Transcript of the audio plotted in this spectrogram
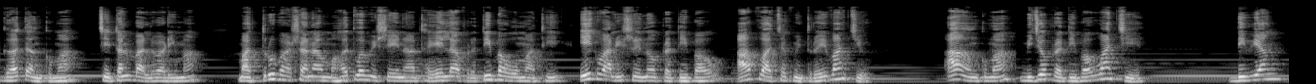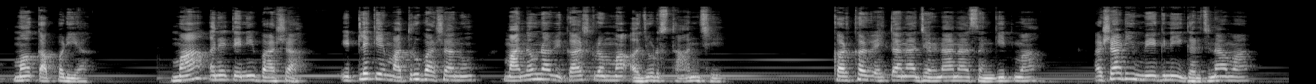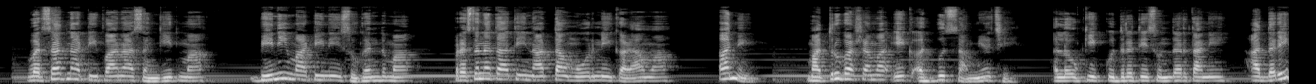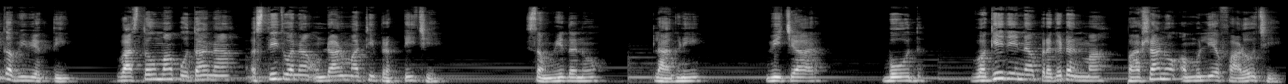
ગત અંકમાં, ચેતન બાલવાડીમાં, માતૃભાષાના મહત્વ વિશેના થયેલા પ્રતિભાવોમાંથી એક વાલીશ્રીનો પ્રતિભાવ આપ વાચક મિત્રોએ વાંચ્યો. આ અંકમાં બીજો પ્રતિભાવ વાંચીએ. દિવ્યાંગ મ કાપડિયા. માં અને તેની ભાષા એટલે કે માતૃભાષાનું માનવના વિકાસક્રમમાં અજોડ સ્થાન છે. ખળખળ વહેતાના ઝરણાના સંગીતમાં, અષાઢી મેઘની ગર્જનામાં, વરસાદના ટીપાના સંગીતમાં ભીની માટીની સુગંધમાં, પ્રસન્નતાથી નાતા મોરની કળામાં અને માતૃભાષામાં એક અદ્ભુત સામ્ય છે. અલૌકિક કુદરતી સુંદરતાની આ દરેક અભિવ્યક્તિ વાસ્તવમાં પોતાના અસ્તિત્વના ઊંડાણમાંથી પ્રગટી છે. સંવેદનો, લાગણી, વિચાર, બોધ વગેરેના પ્રગટનમાં ભાષાનો અમૂલ્ય ફાળો છે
